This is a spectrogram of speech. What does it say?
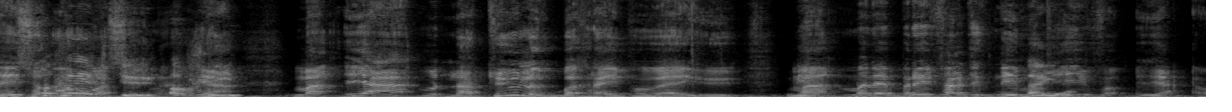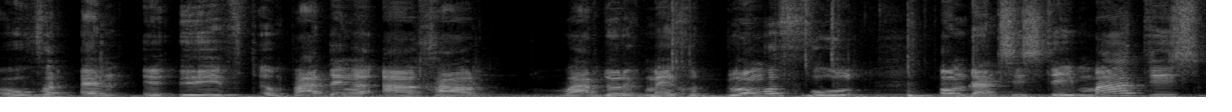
Deze Begrijpt u, of ja. niet? Maar ja, natuurlijk begrijpen wij u. Maar meneer Breveld, ik neem het even ja, over. En u, u heeft een paar dingen aangehaald waardoor ik mij gedwongen voel om dan systematisch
